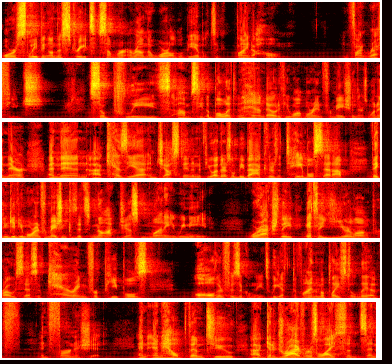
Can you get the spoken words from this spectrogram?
or sleeping on the streets somewhere around the world will be able to find a home and find refuge. So please um, see the bulletin handout if you want more information. There's one in there. And then uh, Kezia and Justin and a few others will be back. There's a table set up. They can give you more information because it's not just money we need. We're actually, it's a year long process of caring for people's, all their physical needs. We have to find them a place to live and furnish it and, and help them to uh, get a driver's license and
